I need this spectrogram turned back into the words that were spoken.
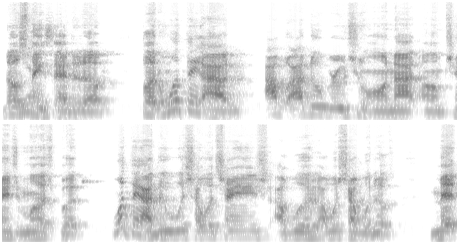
Those yeah. things added up. But one thing I, I I do agree with you on not um changing much, but one thing I do wish I would change, I would I wish I would have met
